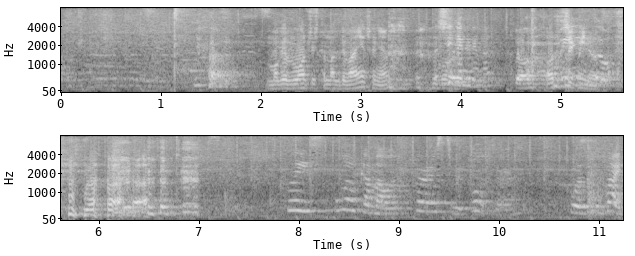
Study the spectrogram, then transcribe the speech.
Mogę wyłączyć to nagrywanie, czy nie? To się nagrywa. Od 3 minut. Please welcome our first reporter, who will provide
